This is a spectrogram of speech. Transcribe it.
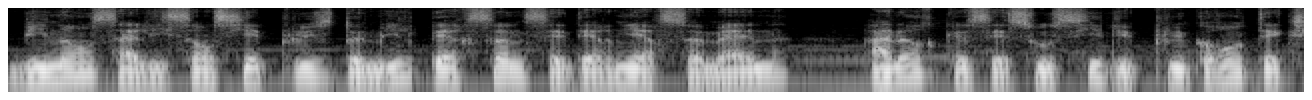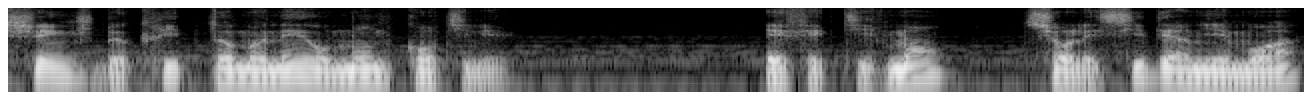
Binance a licencié plus de 1000 personnes ces dernières semaines, alors que ses soucis du plus grand exchange de crypto-monnaies au monde continuent. Effectivement, sur les six derniers mois,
